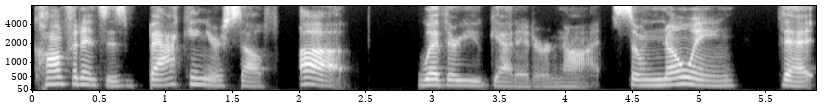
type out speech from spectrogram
confidence is backing yourself up whether you get it or not. So knowing that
